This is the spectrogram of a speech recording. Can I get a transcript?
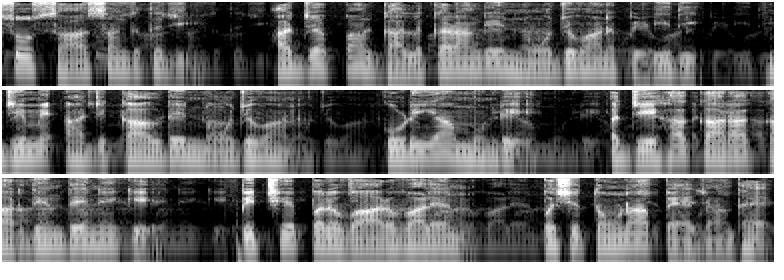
ਸੋ ਸਾਧ ਸੰਗਤ ਜੀ, ਅੱਜ ਆਪਾਂ ਗੱਲ ਕਰਾਂਗੇ ਨੌਜਵਾਨ ਪੀੜ੍ਹੀ ਦੀ, ਜਿਵੇਂ ਅੱਜ ਕੱਲ ਦੇ ਨੌਜਵਾਨ। ਕੁੜੀਆਂ ਮੁੰਡੇ ਅਜਿਹਾ ਕਾਰਾ ਕਰ ਦਿੰਦੇ ਨੇ ਕਿ ਪਿੱਛੇ ਪਰਿਵਾਰ ਵਾਲਿਆਂ ਨੂੰ ਪਛਤਾਉਣਾ ਪੈ ਜਾਂਦਾ ਹੈ।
